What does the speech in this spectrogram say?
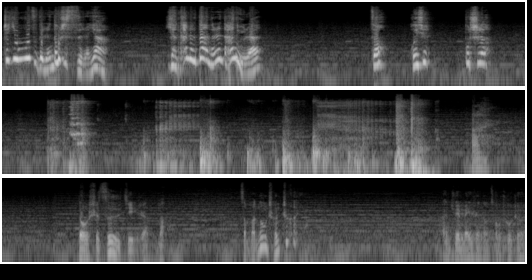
这一屋子的人都是死人呀！眼看这个大男人打女人，走回去，不吃了。都是自己人嘛，怎么弄成这样？感觉没人能走出这里。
